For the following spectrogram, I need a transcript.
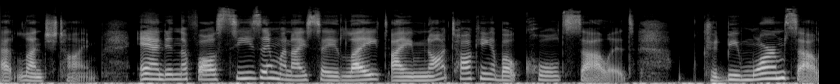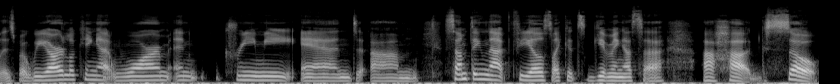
at lunchtime. And in the fall season, when I say light, I'm not talking about cold salads could be warm salads, but we are looking at warm and creamy and um, something that feels like it's giving us a, a hug. So,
